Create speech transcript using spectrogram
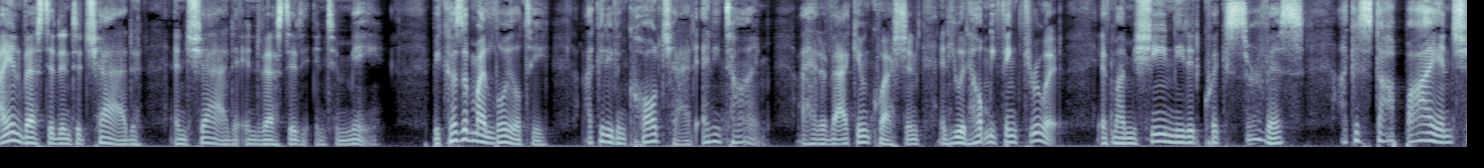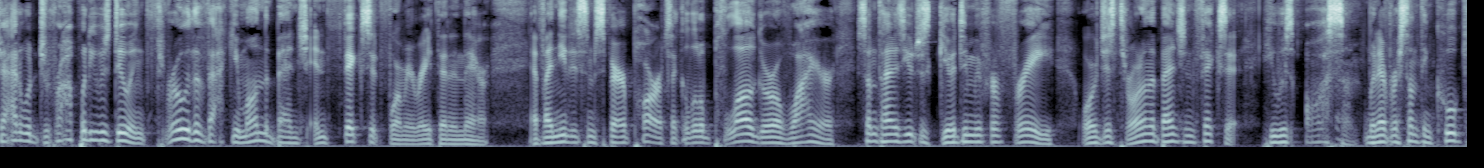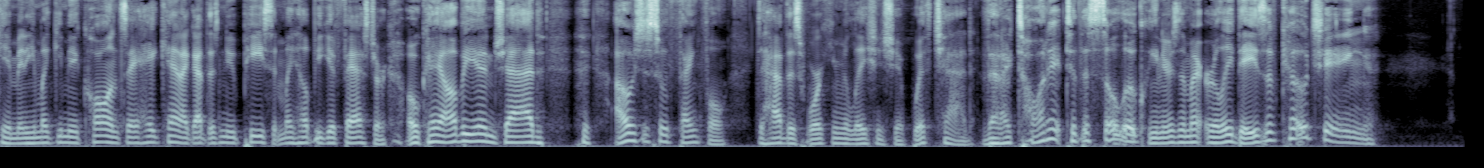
I invested into Chad and Chad invested into me. Because of my loyalty, I could even call Chad anytime. I had a vacuum question and he would help me think through it. If my machine needed quick service, I could stop by and Chad would drop what he was doing, throw the vacuum on the bench, and fix it for me right then and there. If I needed some spare parts, like a little plug or a wire, sometimes he would just give it to me for free or just throw it on the bench and fix it. He was awesome. Whenever something cool came in, he might give me a call and say, Hey, Ken, I got this new piece. It might help you get faster. Okay, I'll be in, Chad. I was just so thankful to have this working relationship with Chad that I taught it to the solo cleaners in my early days of coaching.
